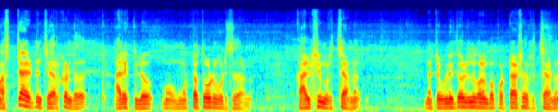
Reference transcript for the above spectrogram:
മസ്റ്റായിട്ടും ചേർക്കേണ്ടത് അര കിലോ മുട്ടത്തോട് പൊടിച്ചതാണ്. കാൽഷ്യം റിച്ചാണ്. മറ്റേ ഉള്ളിത്തോൽ എന്ന് പറയുമ്പോൾ പൊട്ടാഷ് റിച്ചാണ്.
